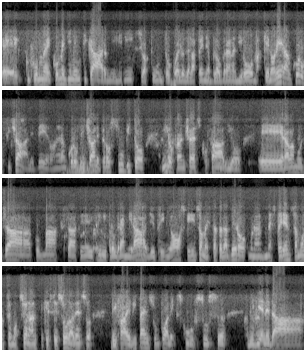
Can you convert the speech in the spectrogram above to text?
Eh, come, come dimenticarmi l'inizio appunto quello della Pegna Blaugrana di Roma che non era ancora ufficiale, vero, non era ancora ufficiale, però subito io, Francesco, Fabio eh, eravamo già con Max a tenere i primi programmi radio, i primi ospiti, insomma è stata davvero una- un'esperienza molto emozionante che se solo adesso rifai, ripenso un po' all'excursus mi viene da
